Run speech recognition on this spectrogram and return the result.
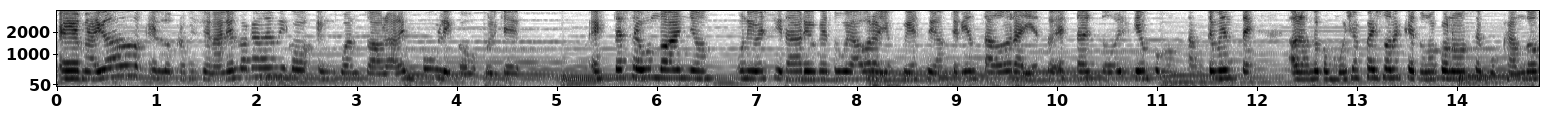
eh, me ha ayudado en lo profesional y en lo académico en cuanto a hablar en público, porque este segundo año universitario que tuve ahora, yo fui estudiante orientadora y eso es estar todo el tiempo constantemente hablando con muchas personas que tú no conoces, buscando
